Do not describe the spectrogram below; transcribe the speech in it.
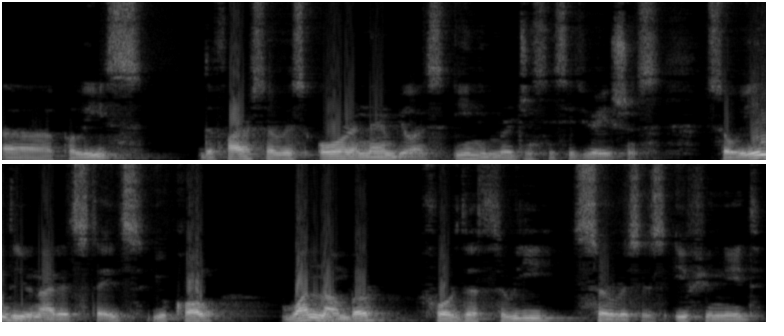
uh, police, the fire service, or an ambulance in emergency situations. So in the United States, you call one number for the three services if you need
